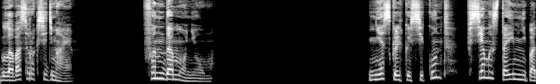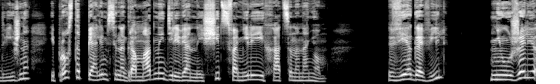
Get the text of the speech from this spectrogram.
Глава 47. Фандамониум. Несколько секунд все мы стоим неподвижно и просто пялимся на громадный деревянный щит с фамилией Хадсона на нем. Вегавиль? Неужели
